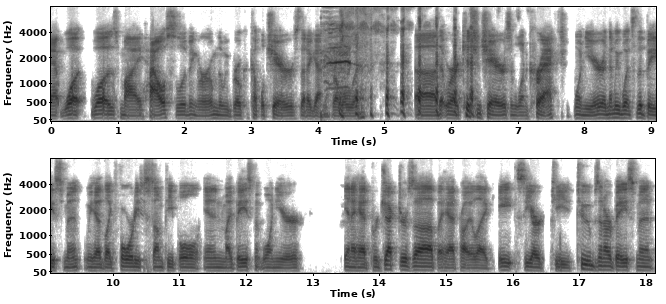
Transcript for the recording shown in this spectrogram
at what was my house living room. Then we broke a couple chairs that I got in trouble with uh, that were our kitchen chairs, and one cracked one year. And then we went to the basement. We had like 40 some people in my basement one year and I had projectors up. I had probably like eight CRT tubes in our basement.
